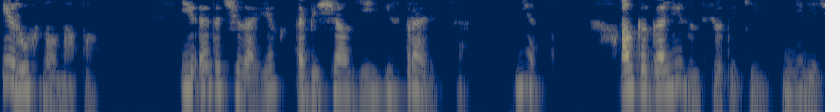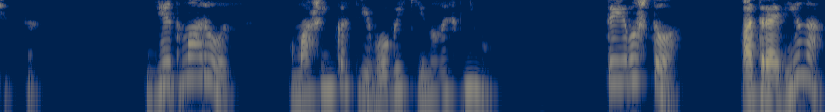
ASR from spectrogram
и рухнул на пол. И этот человек обещал ей исправиться. Нет, алкоголизм все-таки не лечится. «Дед Мороз!» Машенька с тревогой кинулась к нему. «Ты его что, отравила?»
